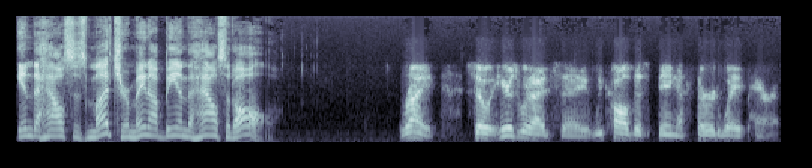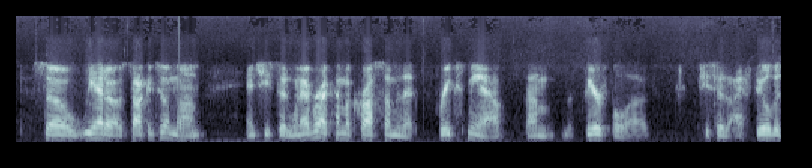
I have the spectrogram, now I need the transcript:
in the house as much or may not be in the house at all? Right. So here's what I'd say. We call this being a third way parent. So we had a, I was talking to a mom and she said, whenever I come across something that freaks me out, I'm fearful of, she says, I feel the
